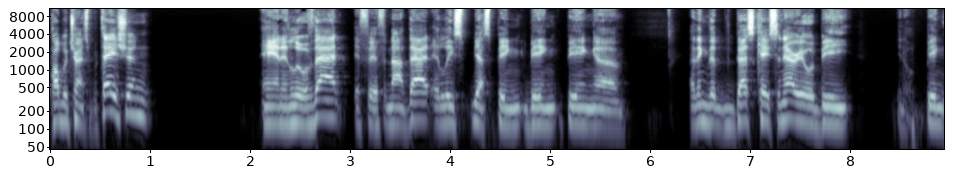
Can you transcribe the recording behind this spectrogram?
public transportation, and in lieu of that, if if not that, at least yes, being being being. Uh, I think the best case scenario would be, you know, being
